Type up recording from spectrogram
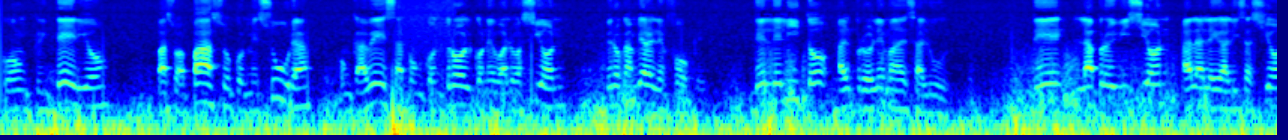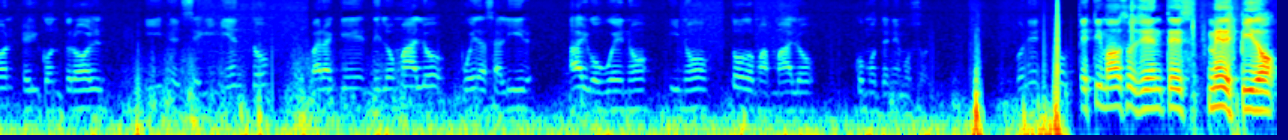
con criterio, paso a paso, con mesura, con cabeza, con control, con evaluación, pero cambiar el enfoque del delito al problema de salud de la prohibición a la legalización, el control y el seguimiento para que de lo malo pueda salir algo bueno y no todo más malo como tenemos hoy. Con esto, estimados oyentes, me despido.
